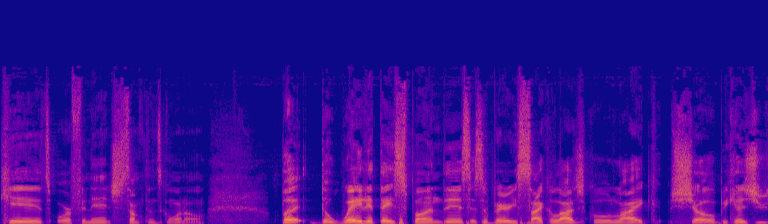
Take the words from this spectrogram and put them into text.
Kids, orphanage, something's going on but the way that they spun this is a very psychological like show because you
